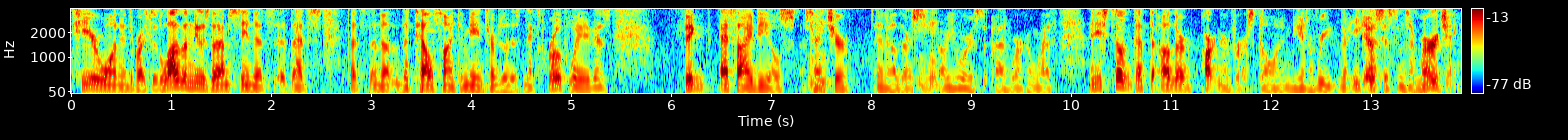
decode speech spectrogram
tier one enterprise? Because a lot of the news that I'm seeing that's that's that's another, the tell sign to me in terms of this next growth wave is big SI deals, Mm-hmm. Accenture and others, or you were uh, working with, and you still got the other partnerverse going. You got re, the ecosystems emerging.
